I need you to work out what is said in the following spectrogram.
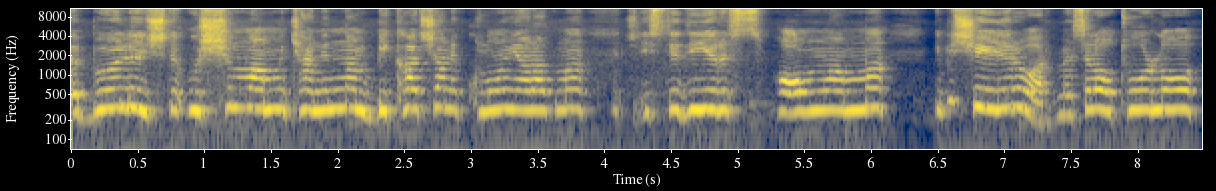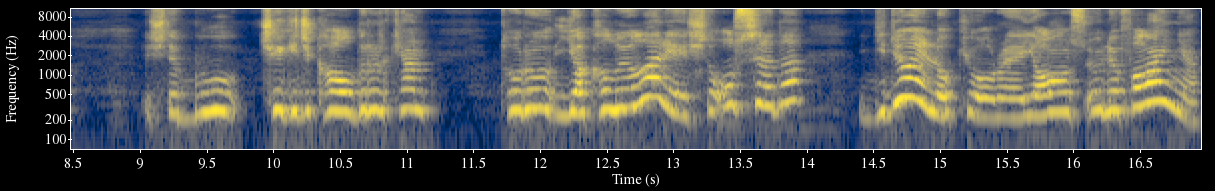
e, böyle işte ışınlanma kendinden birkaç tane klon yaratma istediği yere spawnlanma gibi şeyleri var. Mesela o Thor'la o işte bu çekici kaldırırken Thor'u yakalıyorlar ya işte o sırada gidiyor ya Loki oraya yalan söylüyor falan ya.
